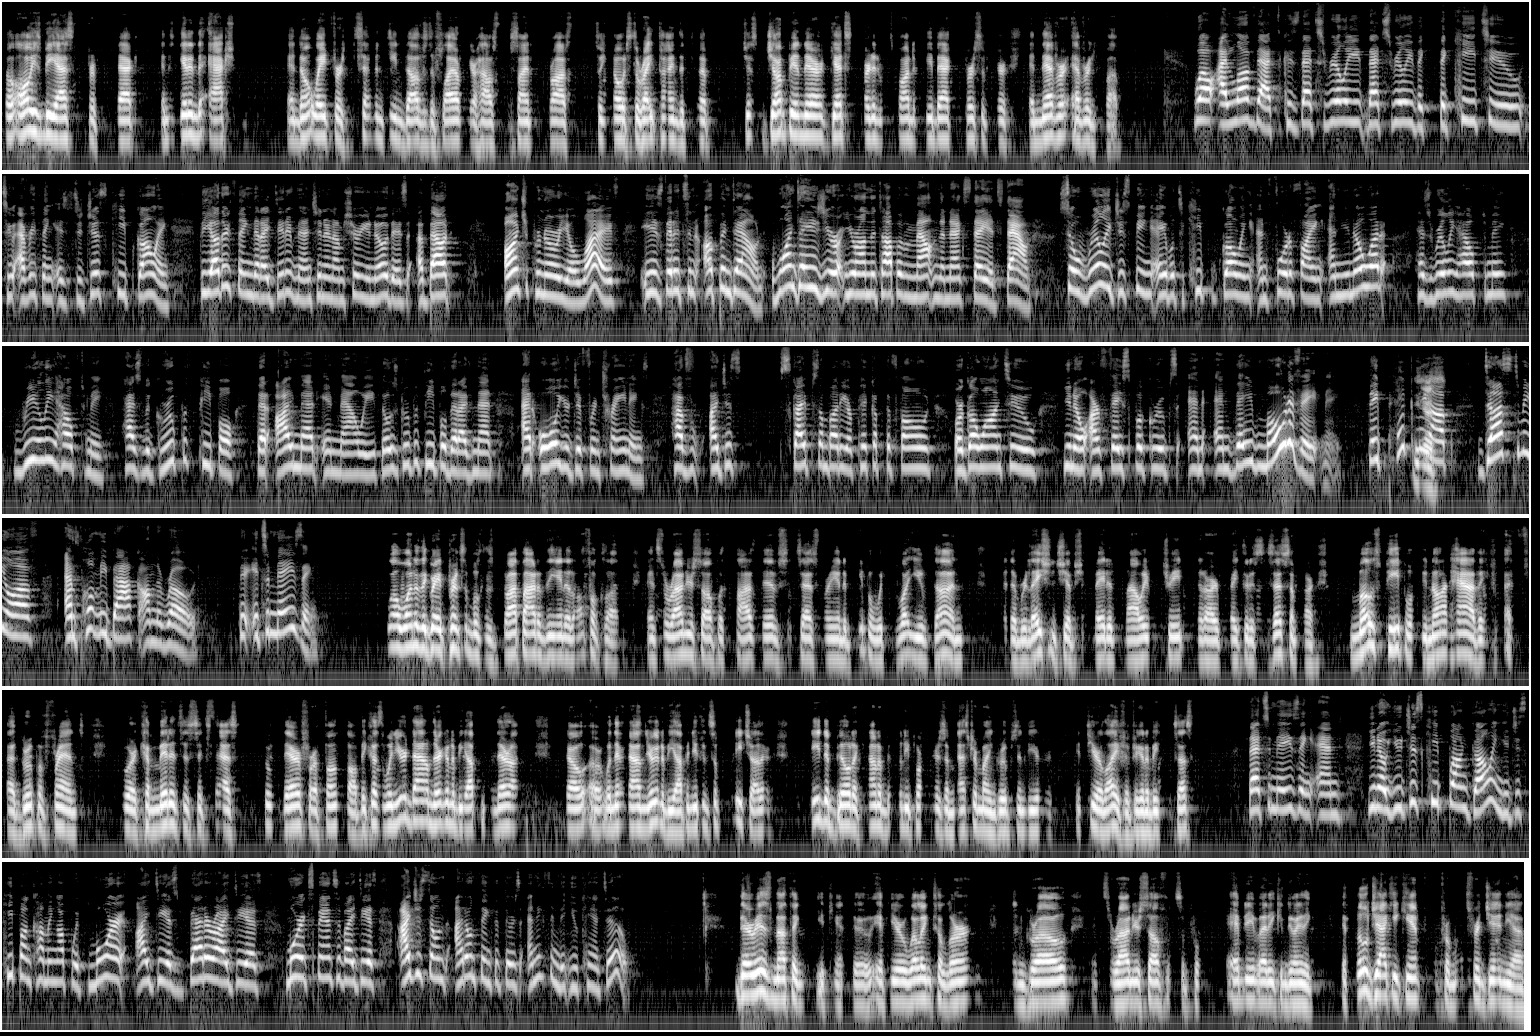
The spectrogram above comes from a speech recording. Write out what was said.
So always be asking for feedback and get into action. And don't wait for 17 doves to fly over your house to sign across so you know it's the right time to. Just jump in there, get started, respond to feedback, persevere, and never ever give up. Well, I love that because that's really that's really the, the key to to everything is to just keep going. The other thing that I didn't mention, and I'm sure you know this, about entrepreneurial life is that it's an up and down. One day is you're, you're on the top of a mountain, the next day it's down. So, really, just being able to keep going and fortifying. And you know what has really helped me? Really helped me has the group of people that I met in Maui, those group of people that I've met at all your different trainings. Have I just Skype somebody or pick up the phone or go on to, you know, our Facebook groups and, and they motivate me they pick me yes. up, dust me off, and put me back on the road. It's amazing. Well, one of the great principles is drop out of the Ain't It Awful Club and surround yourself with positive, success oriented people, which is what you've done the relationships you made at the Maui retreat at our Breakthrough to Success seminar. Most people do not have a, a, group of friends who are committed to success who are there for a phone call because when you're down, they're going to be up, they're up, you know, when they're down, you're going to be up, and you can support each other. You need to build accountability partners and mastermind groups into your into your life if you're going to be successful. That's amazing, and you know, you just keep on going. You just keep on coming up with more ideas, better ideas, more expansive ideas. I just don't. I don't think that there's anything that you can't do. There is nothing you can't do if you're willing to learn and grow and surround yourself with support. Anybody can do anything. If little Jack Canfield from West Virginia,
